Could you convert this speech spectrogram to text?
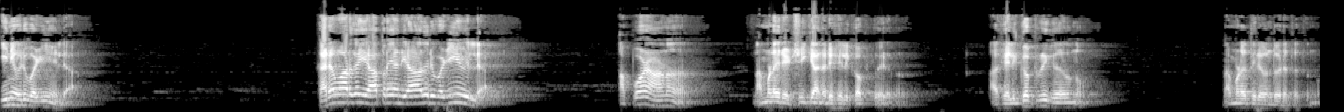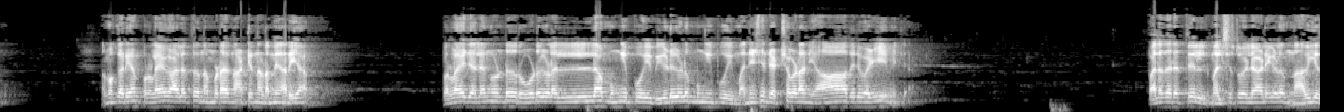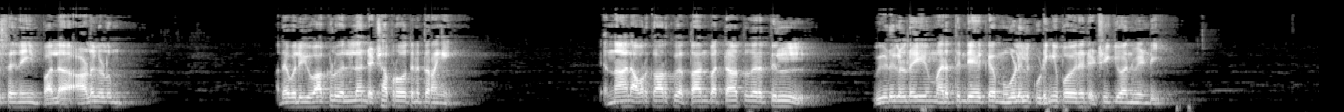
ഇനി ഒരു വഴിയുമില്ല. കരമാർഗം യാത്ര ചെയ്യാൻ യാതൊരു വഴിയുമില്ല. അപ്പോഴാണ് നമ്മളെ രക്ഷിക്കാൻ ഒരു ഹെലികോപ്റ്റർ വരുന്നത്. ആ ഹെലികോപ്റ്ററിൽ കയറുന്നു. നമ്മൾ തിരുവനന്തപുരത്തെത്തുന്നു. നമുക്കറിയാം പ്രളയകാലത്ത് നമ്മുടെ നാട്ടിൽ നടന്നേ അറിയാം പ്രളയജലം കൊണ്ട് റോഡുകളെല്ലാം മുങ്ങിപ്പോയി വീടുകളും മുങ്ങിപ്പോയി. മനുഷ്യൻ രക്ഷപ്പെടാൻ യാതൊരു വഴിയുമില്ല. പലതരത്തിൽ മത്സ്യത്തൊഴിലാളികളും നാവികസേനയും പല ആളുകളും അതേപോലെ യുവാക്കളും എല്ലാം രക്ഷാപ്രവർത്തനത്തിറങ്ങി എന്നാൽ അവർക്കാർക്കും എത്താൻ പറ്റാത്ത തരത്തിൽ വീടുകളുടെയും മരത്തിന്റെയൊക്കെ മുകളിൽ കുടുങ്ങിപ്പോയവരെ രക്ഷിക്കുവാൻ വേണ്ടി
